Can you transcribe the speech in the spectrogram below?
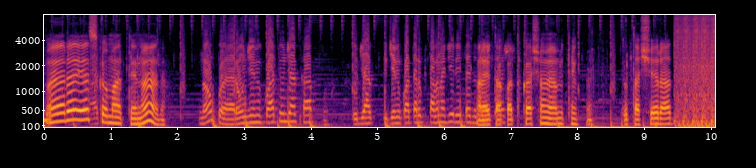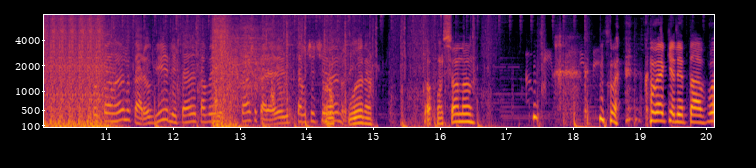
Mas era esse que eu matei, não era? Não, pô, era um de M4 e um de AK, pô. O de, o de M4 era o que tava na direita aí do Olha aí, tá caixas. quatro caixas mesmo, tem que. Tu tá cheirado. Tô falando, cara, eu vi, ele tá, tava aí na caixa, cara. Ele que tava te atirando. Loucura. Tá funcionando. Como é que ele tá, pô?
